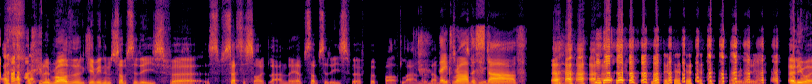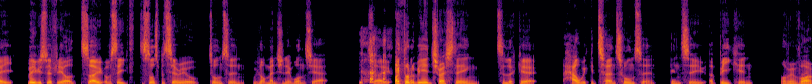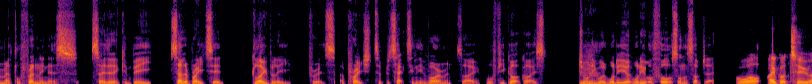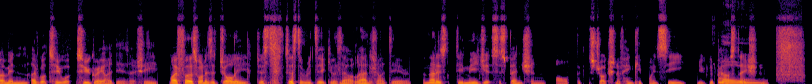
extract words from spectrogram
than giving them subsidies for set aside land, they have subsidies for footpath land, and that they'd rather starve. anyway, moving swiftly on. So, obviously, source material, Taunton, we've not mentioned it once yet. So, I thought it'd be interesting to look at how we could turn Taunton into a beacon of environmental friendliness so that it can be celebrated globally for its approach to protecting the environment. So, what have you got, guys? Johnny, mm. what, what, are your what are your thoughts on the subject? Well, I've got two. I mean, I've got two two great ideas actually. My first one is a jolly, just just a ridiculous, outlandish idea, and that is the immediate suspension of the construction of Hinkley Point C nuclear power Ooh. station.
